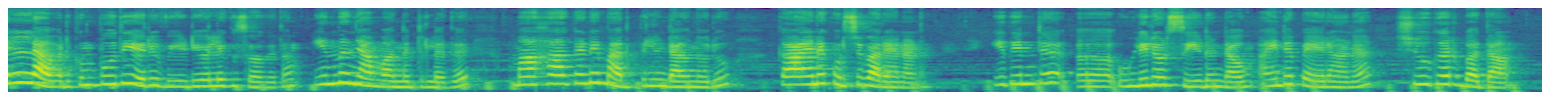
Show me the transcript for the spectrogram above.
എല്ലാവർക്കും പുതിയൊരു വീഡിയോയിലേക്ക് സ്വാഗതം. ഇന്ന് ഞാൻ വന്നിട്ടുള്ളത് മഹാഗണി മരത്തിലുണ്ടാകുന്ന ഒരു കായനെക്കുറിച്ച് പറയാനാണ്. ഇതിന്റെ ഉള്ളിലൊരു സീഡ് ഉണ്ടാവും. അതിന്റെ പേരാണ് ഷുഗർ ബദാം.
